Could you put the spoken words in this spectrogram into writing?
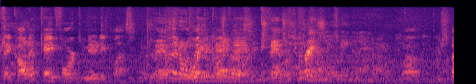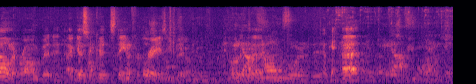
They called it K4 Community Plus. They don't know what the K. Stands for crazy. Well, you're spelling it wrong, but it, I guess it could stand for crazy, but. but, uh, what it is. Okay. Huh?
